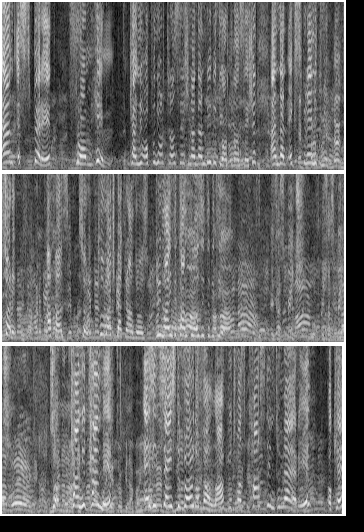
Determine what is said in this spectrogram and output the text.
and a spirit from him. Can you open your translation and then read it your translation and then explain it to me? Sorry, Abbas, sorry, too much background noise. Do you mind to come closer to the here? It's a speech. It's a speech. word. So, can you tell me, you're talking about. It's as it says the word of Allah, which was cast into Mary, okay,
